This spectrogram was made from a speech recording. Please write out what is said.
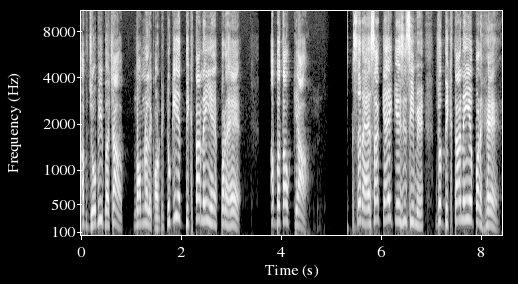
अब जो भी बचा नॉमिनल अकाउंट है, क्योंकि ये दिखता नहीं है, पर है। अब बताओ क्या? सर, ऐसा क्या है केसीसी में, जो दिखता नहीं है, पर है?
